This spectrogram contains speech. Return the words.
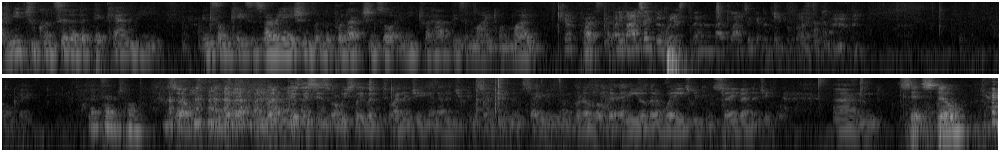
I need to consider that there can be, in some cases, variations in the production, so I need to have this in mind on my Sure. price But if I take the risk, then I'd like to get a cheaper price. Okay. Let's have a talk. So I'm gonna, I'm gonna, because this is obviously linked to energy and energy consumption and saving, I'm gonna look at any other ways we can save energy. And Sit still. sit,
